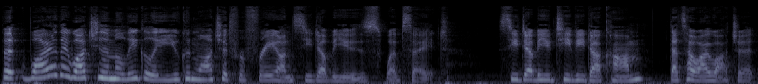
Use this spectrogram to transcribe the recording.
But why are they watching them illegally? You can watch it for free on CW's website, cwtv.com. That's how I watch it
